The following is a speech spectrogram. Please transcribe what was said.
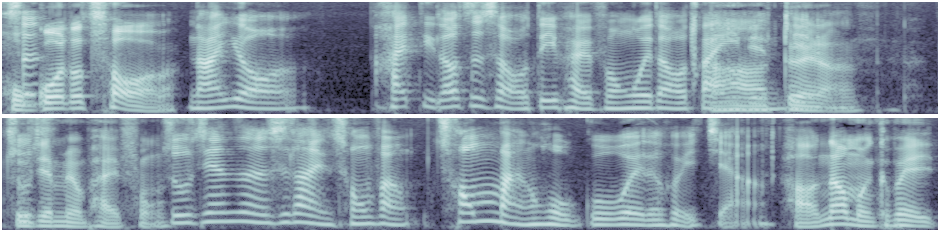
火锅都臭啊？哪有？海底捞至少有地排风，味道淡一点点。啊、对了。筑间没有排风，竹间真的是让你充满充满火锅味的回家。好，那我们可不可以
